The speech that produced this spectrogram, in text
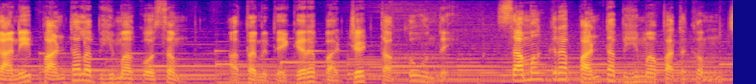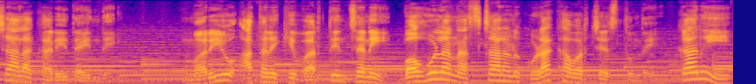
కానీ పంటల బీమా కోసం అతని దగ్గర బడ్జెట్ తక్కువ ఉంది. సమగ్ర పంట బీమా పథకం చాలా ఖరీదైంది. మరియు అతనికి వర్తించని బహుళ నష్టాలను కూడా కవర్ చేస్తుంది. కానీ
